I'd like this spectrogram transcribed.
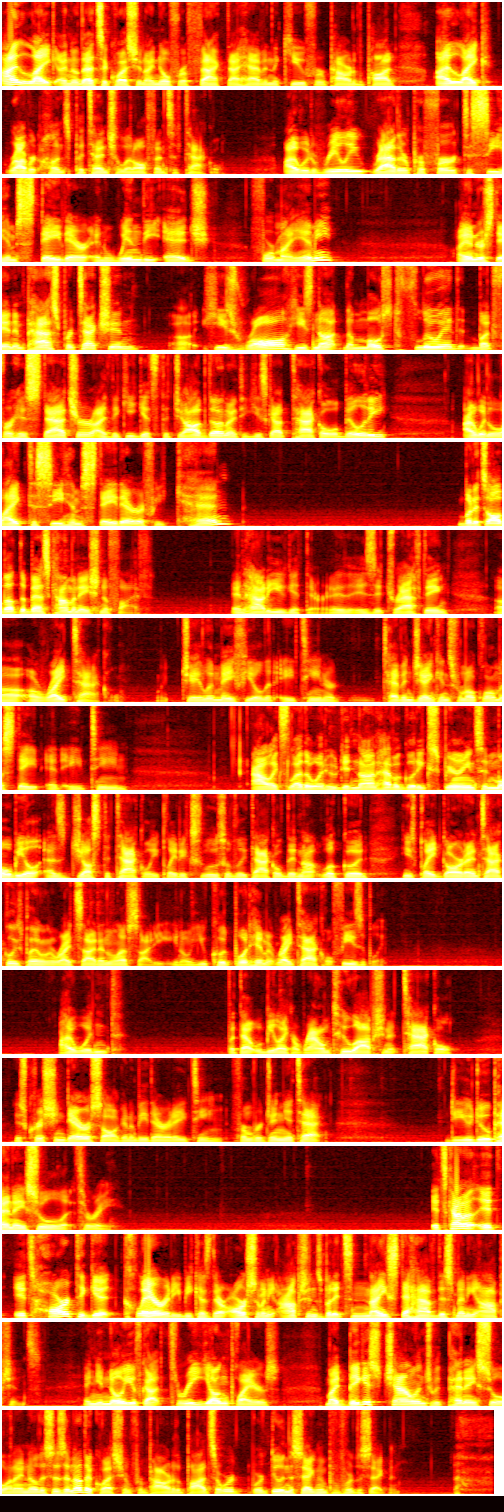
I like, I know that's a question I know for a fact I have in the queue for Power to the Pod. I like Robert Hunt's potential at offensive tackle. I would really rather prefer to see him stay there and win the edge for Miami I understand in pass protection, uh, he's raw. He's not the most fluid, but for his stature, I think he gets the job done. I think he's got tackle ability. I would like to see him stay there if he can. But it's all about the best combination of five. And how do you get there? Is it drafting uh, a right tackle, like Jalen Mayfield at 18 or Teven Jenkins from Oklahoma State at 18? Alex Leatherwood, who did not have a good experience in Mobile as just a tackle. He played exclusively tackle, did not look good. He's played guard and tackle. He's played on the right side and the left side. You know, you could put him at right tackle feasibly. I wouldn't. But that would be like a round two option at tackle. Is Christian Darrisaw going to be there at 18 from Virginia Tech? Do you do Penei Sewell at three? It's kind of it it's hard to get clarity because there are so many options, but it's nice to have this many options. And you know you've got three young players. My biggest challenge with Penei Sewell, and I know this is another question from Power to the Pod, so we're we're doing the segment before the segment.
